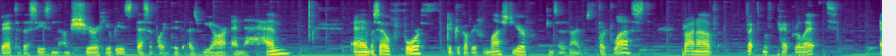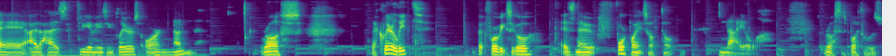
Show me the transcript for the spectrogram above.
better this season. I'm sure he'll be as disappointed as we are in him. Uh, myself, fourth. Good recovery from last year, considering I was third last. Pranav, victim of pep roulette, uh, either has three amazing players or none. Ross, the clear lead, but four weeks ago, is now four points off top. Niall. Ross's bottle is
